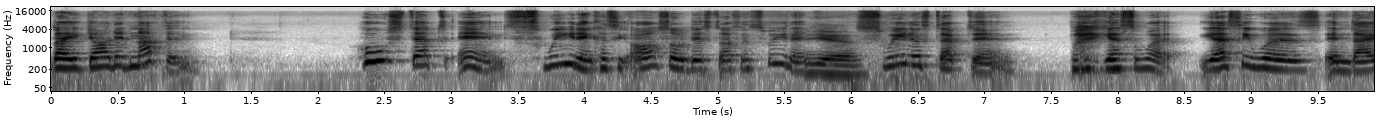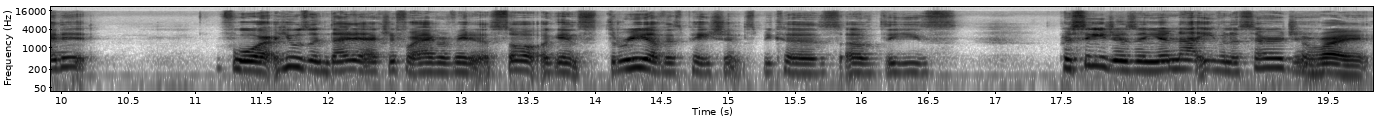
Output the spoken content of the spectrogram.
Like y'all did nothing. Who stepped in? Sweden, because he also did stuff in Sweden. Yeah. Sweden stepped in, but guess what? Yes, he was indicted for. He was indicted actually for aggravated assault against three of his patients because of these procedures, and you're not even a surgeon. Right.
